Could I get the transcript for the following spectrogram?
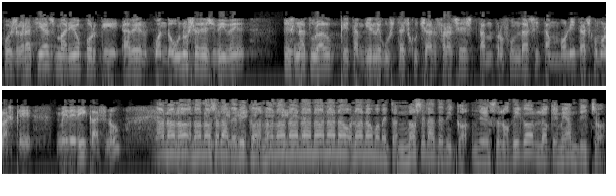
Pues gracias, Mario, porque, a ver, cuando uno se desvive, es natural que también le gusta escuchar frases tan profundas y tan bonitas como las que me dedicas, ¿no? No, no, no, no, no se las dedico. No, no, no, no, no, no, no, no, no, un momento. No se las dedico. Se lo digo lo que me han dicho.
